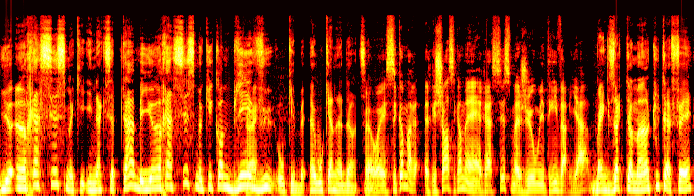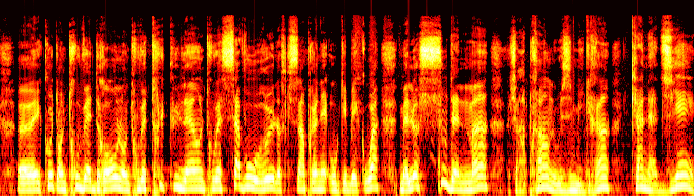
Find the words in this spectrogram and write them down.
il y a un racisme qui est inacceptable et il y a un racisme qui est comme bien vu au, Québec, euh, au Canada. Ben oui, c'est comme, Richard, c'est comme un racisme ma géométrie variable. Ben exactement, tout à fait. Euh, écoute, on le trouvait drôle, on le trouvait truculent, on le trouvait savoureux lorsqu'il s'en prenait aux Québécois. Mais là, soudainement, s'en prendre aux immigrants Canadiens,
